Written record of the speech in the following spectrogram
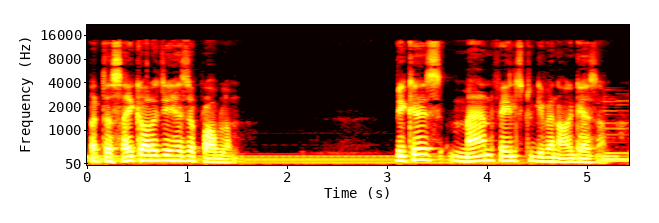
But the psychology has a problem because man fails to give an orgasm.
